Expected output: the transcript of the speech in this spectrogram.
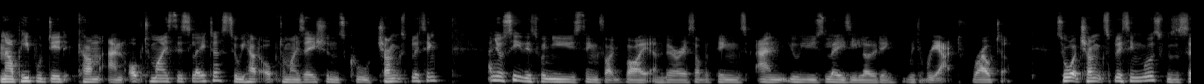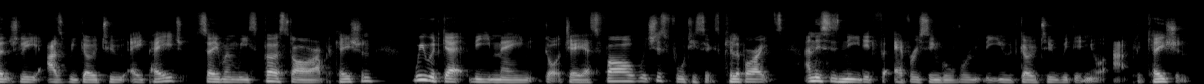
Now, people did come and optimize this later. So we had optimizations called chunk splitting. And you'll see this when you use things like Vite and various other things, and you'll use lazy loading with React Router. So what chunk splitting was, was essentially as we go to a page, say when we first start our application, we would get the main.js file, which is 46 kilobytes, and this is needed for every single route that you would go to within your application.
